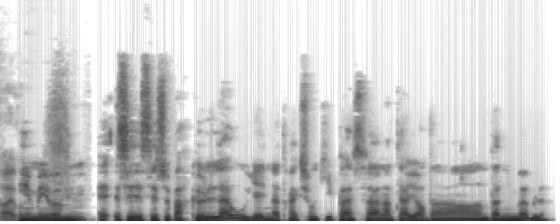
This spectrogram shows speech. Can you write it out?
voilà. Et mais euh, c'est c'est ce parc là où il y a une attraction qui passe à l'intérieur d'un d'un immeuble?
